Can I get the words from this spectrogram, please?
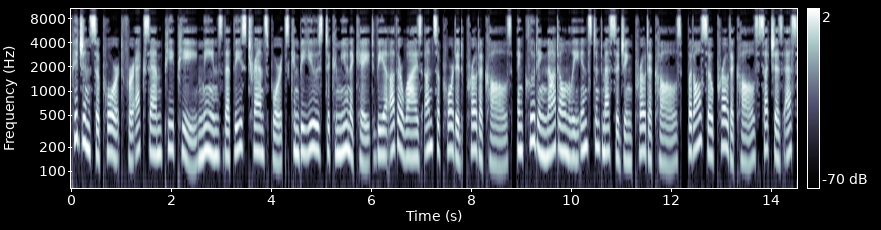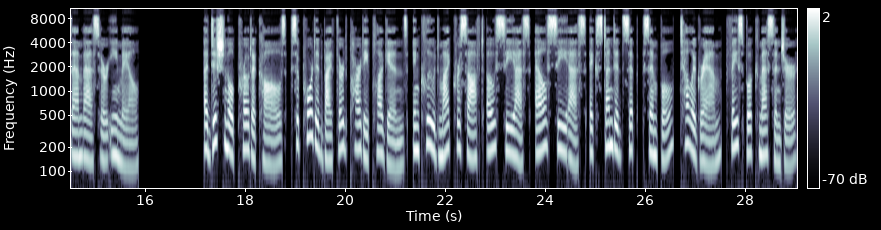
Pidgin support for XMPP means that these transports can be used to communicate via otherwise unsupported protocols, including not only instant messaging protocols, but also protocols such as SMS or email. Additional protocols, supported by third-party plugins, include Microsoft OCS, LCS Extended SIP, Simple, Telegram, Facebook Messenger,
